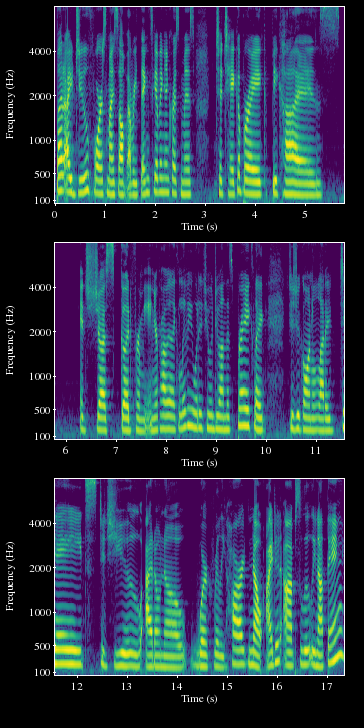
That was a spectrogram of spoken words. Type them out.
But I do force myself every Thanksgiving and Christmas to take a break because it's just good for me. And you're probably like, Livy, what did you do on this break? Like, did you go on a lot of dates? Did you, I don't know, work really hard? No, I did absolutely nothing.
